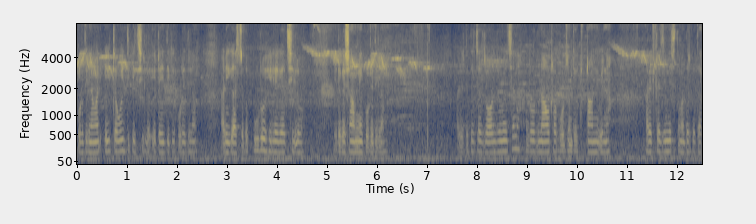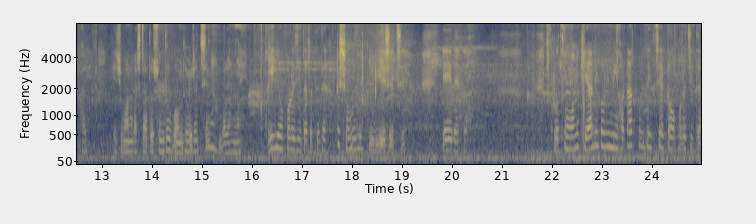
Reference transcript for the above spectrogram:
করে দিলাম, আর এইটা ওই দিকে ছিল, এটা এই দিকে করে দিলাম, আর এই গাছটা তো পুরো হেলে গেছিল, এটাকে সামনে করে দিলাম। আর এটাতে যা জল জমেছে না, রোদ না ওঠা পর্যন্ত একটু টানবে না। আরেকটা জিনিস তোমাদেরকে দেখাই, এই জুমান গাছটা এত সুন্দর গন্ধ বেরোচ্ছে না, বলার নয়। এই অপরাজিতাটাতে দেখো, একটা সুন্দর কুড়ি এসেছে। এই দেখো, প্রথম আমি খেয়ালই করিনি, হঠাৎ করে দেখছি একটা অপরাজিতা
